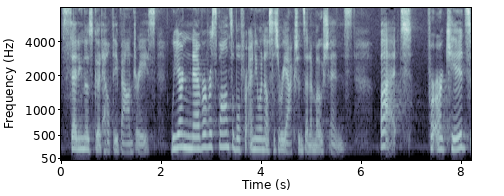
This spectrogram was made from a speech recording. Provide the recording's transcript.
setting those good, healthy boundaries. We are never responsible for anyone else's reactions and emotions. But for our kids,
